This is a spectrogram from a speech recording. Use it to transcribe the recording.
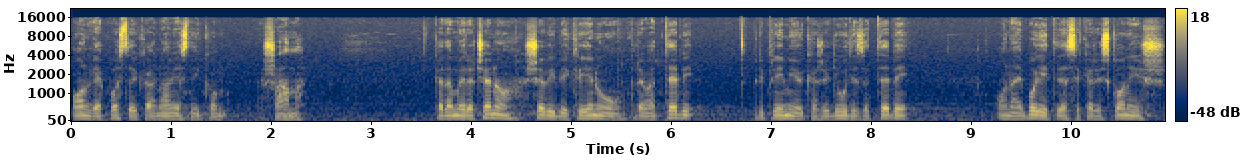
On ga je postavio kao namjesnikom Šama. Kada mu je rečeno Šebib je krenuo prema tebi, pripremio je, kaže, ljude za tebe, ona je bolje ti da se, kaže, skloniš,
